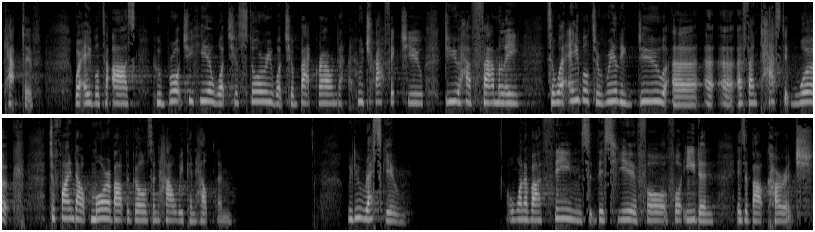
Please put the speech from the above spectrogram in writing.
captive. We're able to ask, who brought you here? What's your story? What's your background? Who trafficked you? Do you have family? So we're able to really do a, a, a fantastic work to find out more about the girls and how we can help them. We do rescue one of our themes this year for, for Eden is about courage.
